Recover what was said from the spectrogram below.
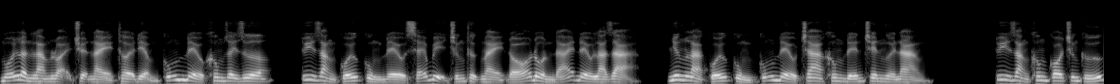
mỗi lần làm loại chuyện này thời điểm cũng đều không dây dưa, tuy rằng cuối cùng đều sẽ bị chứng thực này đó đồn đãi đều là giả, nhưng là cuối cùng cũng đều tra không đến trên người nàng. Tuy rằng không có chứng cứ,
